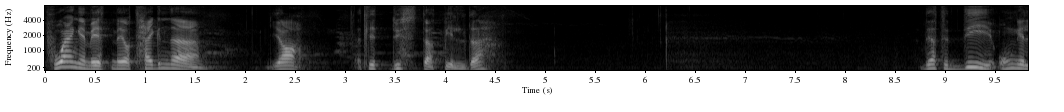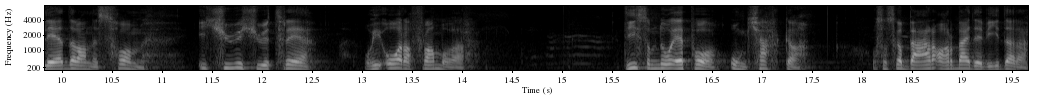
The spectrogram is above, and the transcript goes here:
Poenget mitt med å tegne ja, et litt dystert bilde det er at de unge lederne som i 2023 og i åra framover De som nå er på Ungkirka, og som skal bære arbeidet videre,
